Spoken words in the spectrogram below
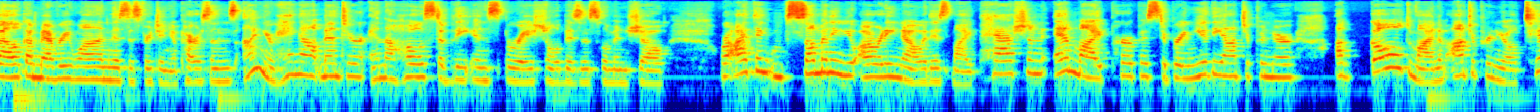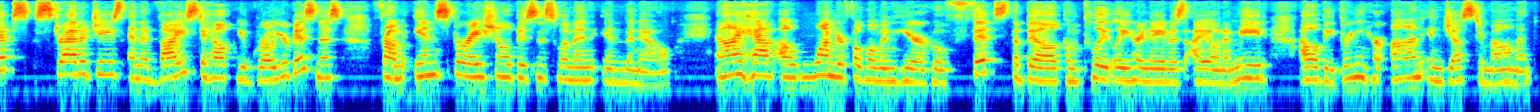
Welcome, everyone. This is Virginia Parsons. I'm your Hangout mentor and the host of the Inspirational Businesswoman Show, where I think so many of you already know it is my passion and my purpose to bring you, the entrepreneur, a gold mine of entrepreneurial tips, strategies, and advice to help you grow your business from inspirational businesswomen in the know. And I have a wonderful woman here who fits the bill completely. Her name is Iona Mead. I will be bringing her on in just a moment.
